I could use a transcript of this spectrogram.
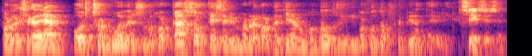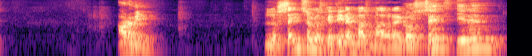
Porque se quedarían 8-9 en su mejor caso, que es el mismo récord que tienen un montón de otros equipos contra los que pierden tiebreak. Sí, sí, sí. Ahora bien, Los Saints son los que tienen más magra aquí. los Saints tienen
